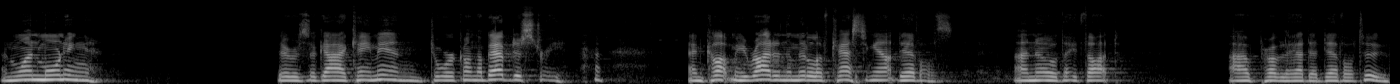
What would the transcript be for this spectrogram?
And one morning, there was a guy came in to work on the baptistry and caught me right in the middle of casting out devils. I know they thought I probably had a devil too.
